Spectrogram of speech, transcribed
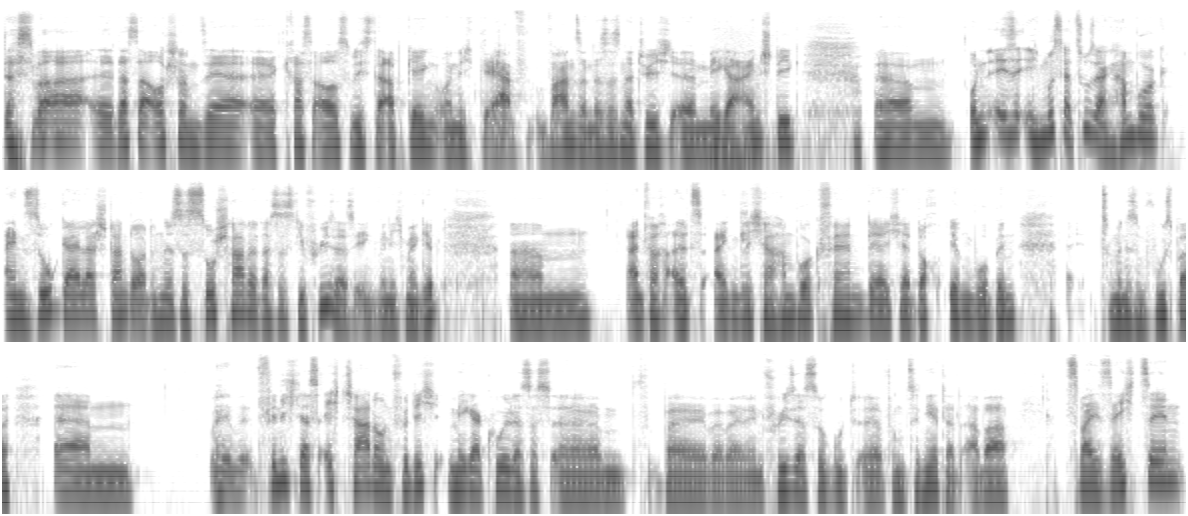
das war, äh, das sah auch schon sehr krass aus, wie es da abging. Und ich, ja, Wahnsinn, das ist natürlich mega Einstieg. Ähm, und ich muss dazu sagen, Hamburg ein so geiler Standort und es ist so schade, dass es die Freezers irgendwie nicht mehr gibt. Ähm, einfach als eigentlicher Hamburg-Fan, der ich ja doch irgendwo bin, zumindest im Fußball. Ähm, finde ich das echt schade und für dich mega cool, dass es ähm, bei, bei, bei, den Freezers so gut äh, funktioniert hat. Aber 2016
